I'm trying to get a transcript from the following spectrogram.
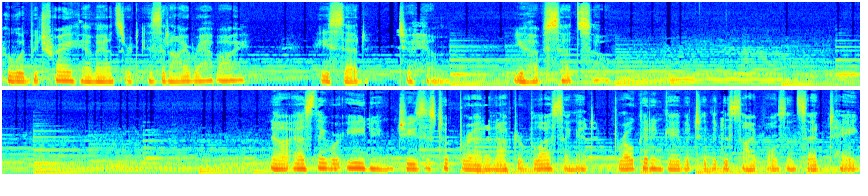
who would betray him, answered, Is it I, Rabbi? He said to him, You have said so. Now, as they were eating, Jesus took bread and after blessing it, broke it and gave it to the disciples and said, Take,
